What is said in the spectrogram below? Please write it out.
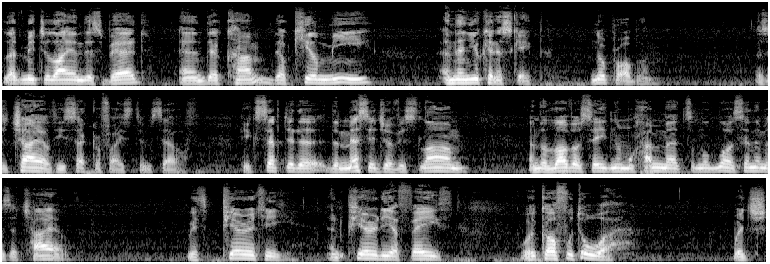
let me to lie in this bed and they'll come, they'll kill me and then you can escape, no problem. As a child he sacrificed himself. He accepted a, the message of Islam and the love of Sayyidina Muhammad as a child with purity and purity of faith. We call futuwah which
